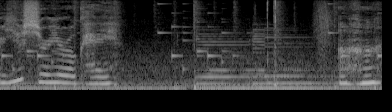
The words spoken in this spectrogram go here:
Are you sure you're okay? Uh-huh.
